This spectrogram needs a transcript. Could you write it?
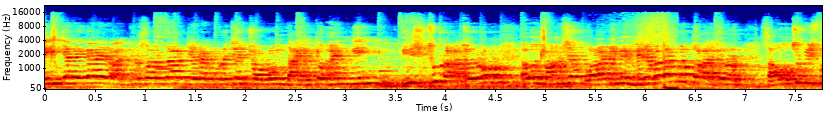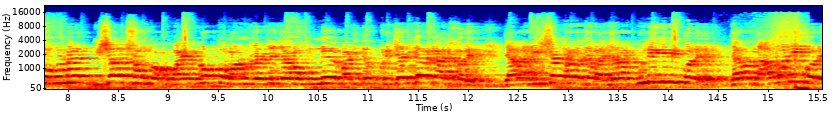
এই জায়গায় রাজ্য সরকার যেটা করেছে, চরম দায়িত্বহীন, নিষ্ঠুর আচরণ এবং মানুষের গলা টিপে মেরে ফেলার মতো আচরণ সাউথ চব্বিশ পরগনায় বিশাল সংখ্যক কয়েক লক্ষ মানুষ আছে যারা অন্যের বাড়িতে পরিচারিকার কাজ করে, যারা রিক্সা ঠেলা চালায়, যারা কুলিগিরি করে, যারা দারবানি করে,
